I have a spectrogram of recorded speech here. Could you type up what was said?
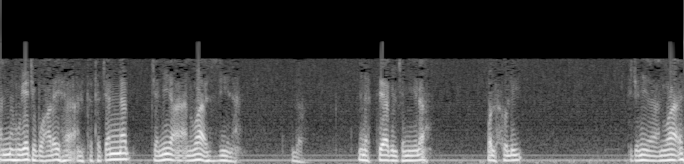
أنه يجب عليها أن تتجنب جميع أنواع الزينة نعم. من الثياب الجميلة والحلي بجميع أنواعه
